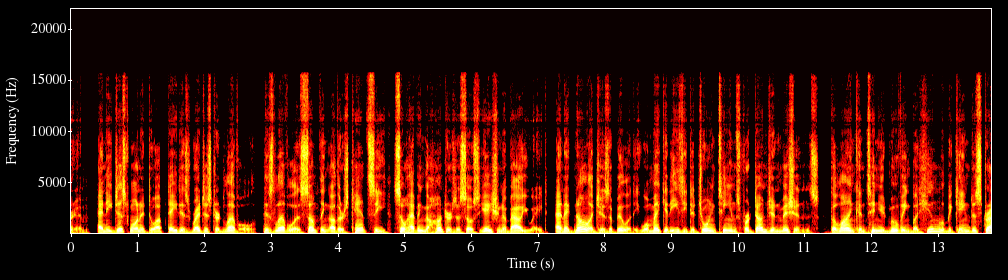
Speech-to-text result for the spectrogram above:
him, and he just wanted to update his registered level. His level is something others can't see, so having the Hunters Association evaluate and acknowledge his ability will make it easy to join teams for dungeon missions. The line continued moving, but Humu became distracted,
